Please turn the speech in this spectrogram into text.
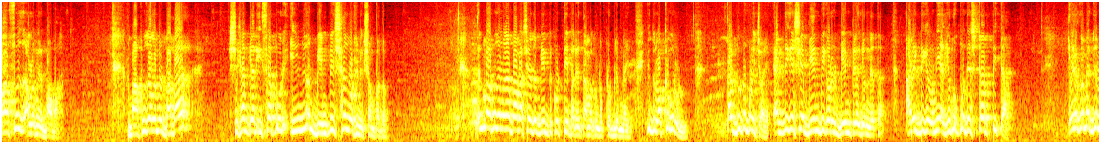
মাহফুজ আলমের বাবা। মাহফুজ আলমের বাবা সেখানকার ইসাপুর ইউনিয়ন বিএনপির সাংগঠনিক সম্পাদক। মাহফুজ বাবা, সে তো বিএনপি করতেই পারে তো আমার কোনো প্রবলেম নাই। কিন্তু লক্ষ্য করুন, তার দুটো পরিচয়। একদিকে সে বিএনপি করেন, বিএনপির একজন নেতা। আরেকদিকে উনি একজন উপদেষ্টার পিতা। এরকম একজন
